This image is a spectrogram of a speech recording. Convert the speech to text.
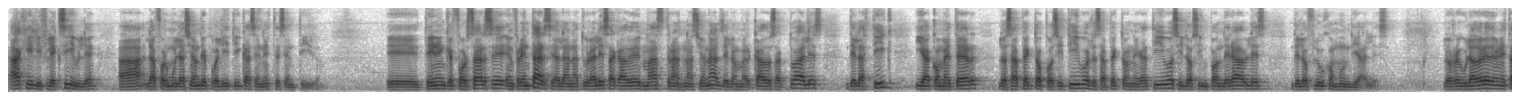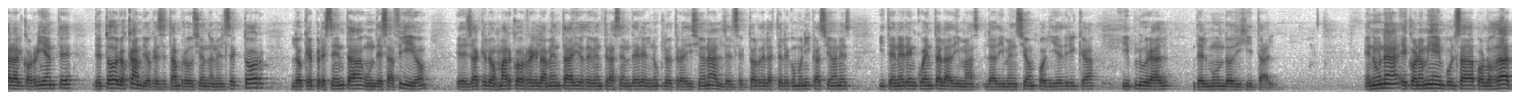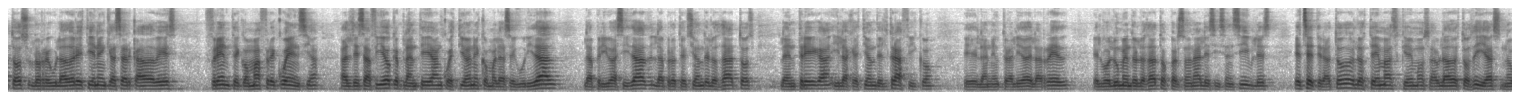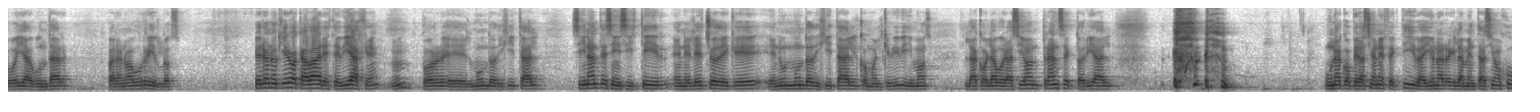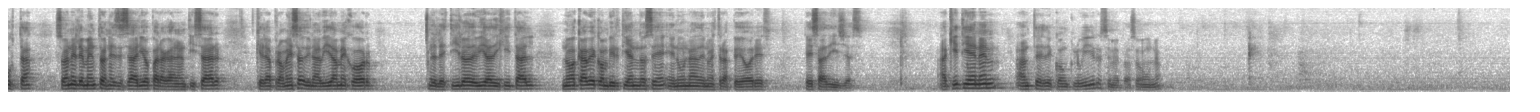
ágil y flexible a la formulación de políticas en este sentido. Eh, tienen que forzarse, enfrentarse a la naturaleza cada vez más transnacional de los mercados actuales, de las TIC, y acometer los aspectos positivos, los aspectos negativos y los imponderables de los flujos mundiales. Los reguladores deben estar al corriente de todos los cambios que se están produciendo en el sector, lo que presenta un desafío, eh, ya que los marcos reglamentarios deben trascender el núcleo tradicional del sector de las telecomunicaciones y tener en cuenta la, dimensión poliédrica y plural del mundo digital. En una economía impulsada por los datos, los reguladores tienen que hacer cada vez frente con más frecuencia al desafío que plantean cuestiones como la seguridad, la privacidad, la protección de los datos, la entrega y la gestión del tráfico, eh, la neutralidad de la red, el volumen de los datos personales y sensibles, etcétera. Todos los temas que hemos hablado estos días, no voy a abundar para no aburrirlos, pero no quiero acabar este viaje por el mundo digital sin antes insistir en el hecho de que en un mundo digital como el que vivimos, la colaboración transsectorial, una cooperación efectiva y una reglamentación justa son elementos necesarios para garantizar que la promesa de una vida mejor, el estilo de vida digital, no acabe convirtiéndose en una de nuestras peores pesadillas. Aquí tienen, antes de concluir, se me pasó uno,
